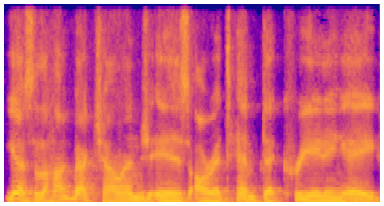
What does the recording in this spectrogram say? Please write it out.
Yeah, so the Hogback Challenge is our attempt at creating a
